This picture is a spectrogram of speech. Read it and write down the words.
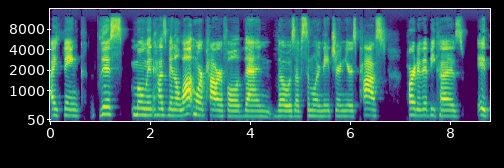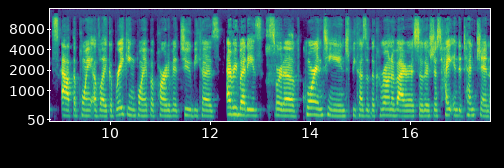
I think this moment has been a lot more powerful than those of similar nature in years past. Part of it because it's at the point of like a breaking point, but part of it too because everybody's sort of quarantined because of the coronavirus. So there's just heightened attention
